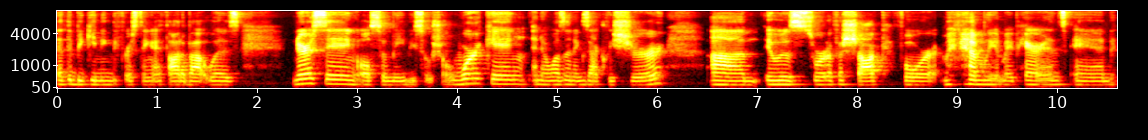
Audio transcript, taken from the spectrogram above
at the beginning, the first thing I thought about was nursing, also maybe social working, and I wasn't exactly sure. Um, it was sort of a shock for my family and my parents. And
